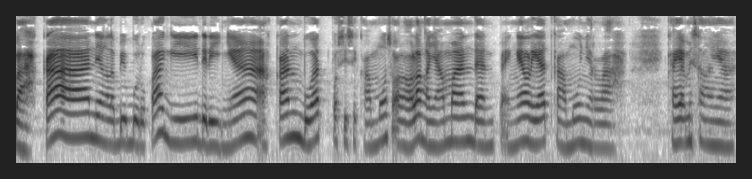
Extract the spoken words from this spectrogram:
Bahkan yang lebih buruk lagi, dirinya akan buat posisi kamu seolah-olah nggak nyaman dan pengen lihat kamu nyerah. Kayak misalnya,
